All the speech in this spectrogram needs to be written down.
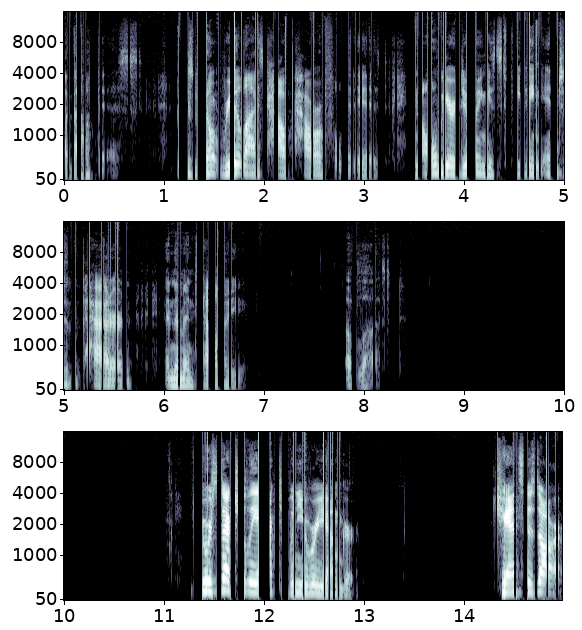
about this because we don't realize how powerful it is. And all we are doing is feeding into the pattern and the mentality of lust. If you were sexually active when you were younger, chances are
